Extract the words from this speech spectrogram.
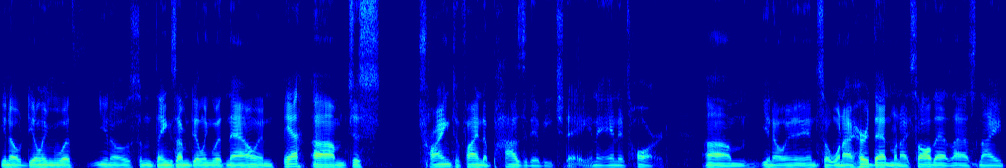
you know dealing with you know some things I'm dealing with now, and yeah, um, just trying to find a positive each day, and and it's hard. Um, you know, and, and so when I heard that and when I saw that last night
